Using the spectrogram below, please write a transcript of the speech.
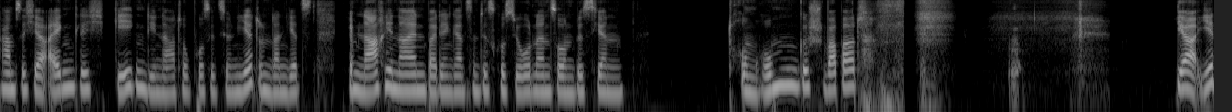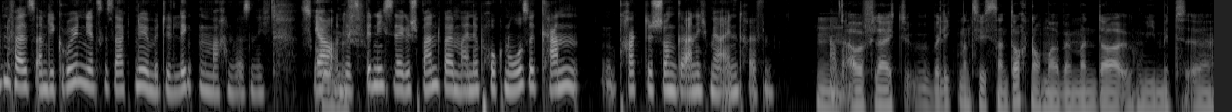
haben sich ja eigentlich gegen die NATO positioniert und dann jetzt im Nachhinein bei den ganzen Diskussionen so ein bisschen drumrum geschwappert. Ja, jedenfalls haben die Grünen jetzt gesagt, nee, mit den Linken machen wir es nicht. Ja, und jetzt bin ich sehr gespannt, weil meine Prognose kann praktisch schon gar nicht mehr eintreffen. Hm, aber- aber vielleicht überlegt man sich dann doch nochmal, wenn man da irgendwie mit äh,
